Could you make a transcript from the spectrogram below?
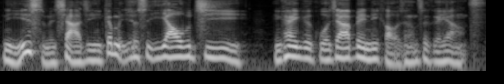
你是什么夏姬，你根本就是妖姬。你看一个国家被你搞成这个样子。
